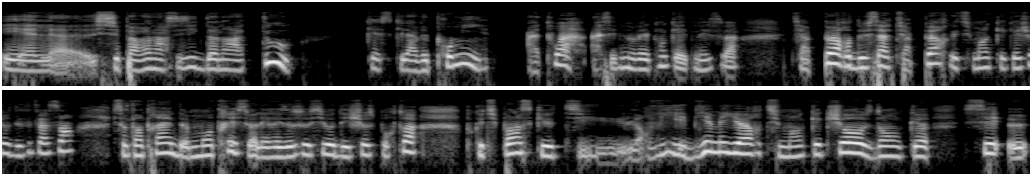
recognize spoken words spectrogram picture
et elle, euh, ce pervers narcissique donnera tout qu'est-ce qu'il avait promis à toi, à cette nouvelle conquête, n'est-ce pas? Tu as peur de ça, tu as peur que tu manques quelque chose. De toute façon, ils sont en train de montrer sur les réseaux sociaux des choses pour toi, pour que tu penses que tu, leur vie est bien meilleure, tu manques quelque chose. Donc, euh, c'est eux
